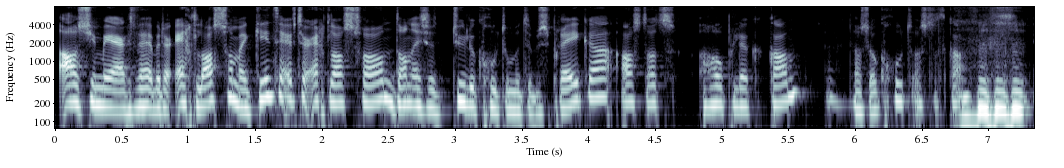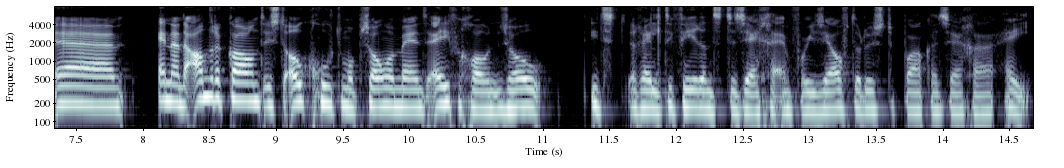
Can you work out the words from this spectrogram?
Als je merkt, we hebben er echt last van, mijn kind heeft er echt last van, dan is het natuurlijk goed om het te bespreken als dat hopelijk kan. Eh, Dat is ook goed als dat kan. En aan de andere kant is het ook goed om op zo'n moment even gewoon zo iets relativerends te zeggen en voor jezelf de rust te pakken en zeggen: hey.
